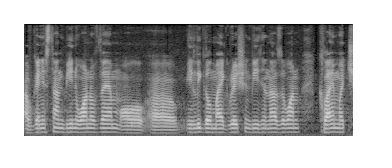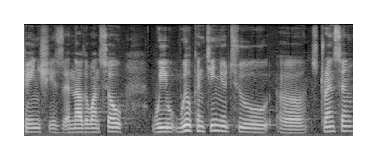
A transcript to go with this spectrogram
Afghanistan being one of them, or uh, illegal migration being another one, climate change is another one. So we will continue to uh, strengthen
